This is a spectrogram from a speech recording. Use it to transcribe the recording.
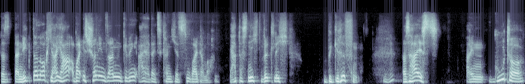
das, dann nickt er noch, ja, ja, aber ist schon in seinem Gewinn, ah ja, das kann ich jetzt so weitermachen. Er hat das nicht wirklich begriffen. Mhm. Das heißt, ein guter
